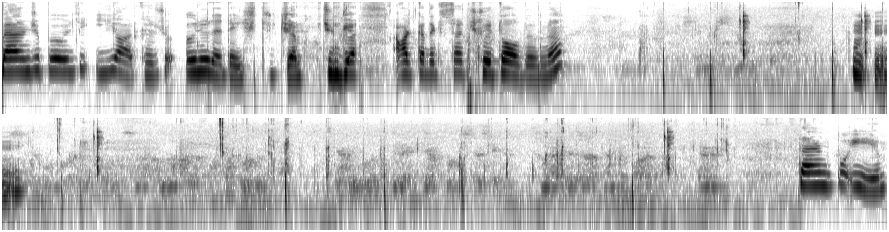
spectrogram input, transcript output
Bence böyle iyi arkadaşlar. Önü de değiştireceğim. Çünkü arkadaki saç kötü olduğunu. Ben bu iyi.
